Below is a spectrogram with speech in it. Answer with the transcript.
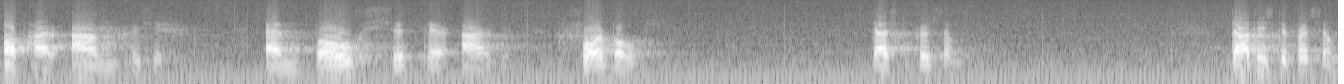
op haar aangezicht en boog ze ter aarde voor boos. Dat is de persoon. Dat is de persoon.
